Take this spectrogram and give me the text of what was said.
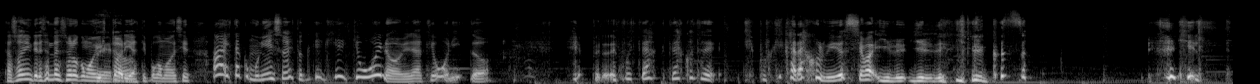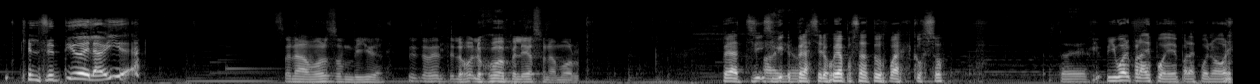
O sea, son interesantes solo como Pero- historias, tipo como decir, ah, esta comunidad hizo esto, qué, qué- qué bueno, mira, qué bonito. Pero después te das, te das cuenta de, che, ¿por qué carajo el video se llama y el, y el, y el coso? Y el, y el sentido de la vida. Son amor, son vida. Precisamente, los, los juegos de pelea son amor. Espera, si- si- Ay, no. espera, se los voy a pasar a todos para qué coso. Igual para después, eh, para después, no ahora.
